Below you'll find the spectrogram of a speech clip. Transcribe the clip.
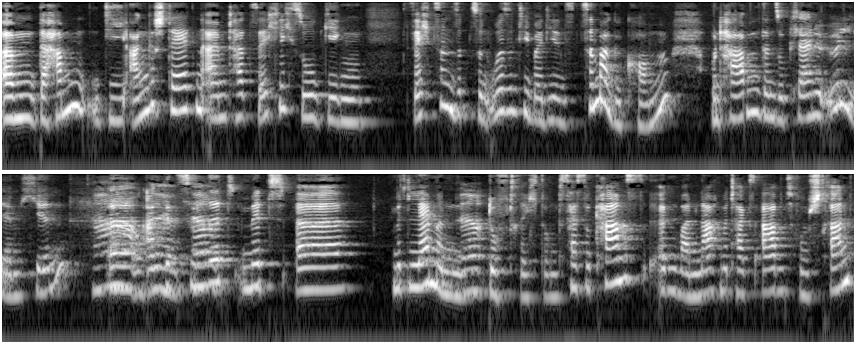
Ähm, da haben die Angestellten einem tatsächlich so gegen 16, 17 Uhr sind die bei dir ins Zimmer gekommen und haben dann so kleine Öllämpchen Ah, äh, okay, angezündet mit äh, mit Lemon-Duftrichtung. Das heißt, du kamst irgendwann nachmittags, abends vom Strand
